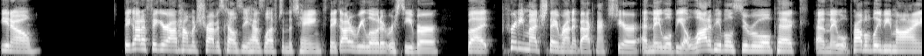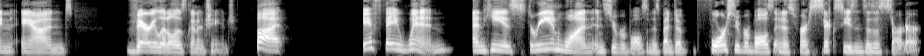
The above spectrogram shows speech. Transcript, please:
you know, they got to figure out how much Travis Kelce has left in the tank. They got to reload at receiver, but pretty much they run it back next year and they will be a lot of people's Super Bowl pick and they will probably be mine and very little is going to change. But if they win and he is 3 and 1 in Super Bowls and has been to four Super Bowls in his first 6 seasons as a starter,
